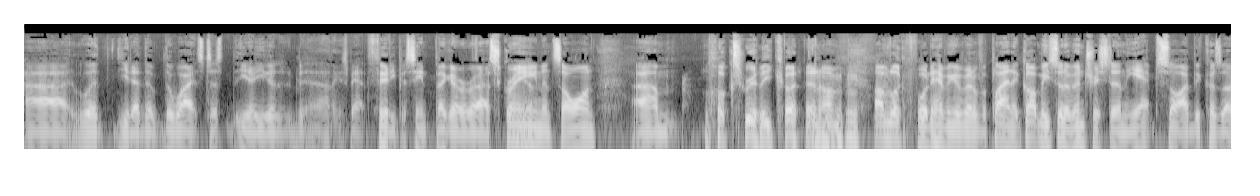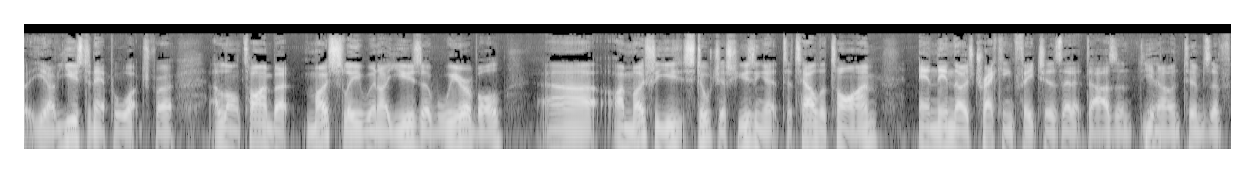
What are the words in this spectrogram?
Uh, with you know the the way it's just you know you got, I think it's about thirty percent bigger uh, screen and so on. Um, looks really good, and I'm I'm looking forward to having a bit of a play. And it got me sort of interested in the app side because I, you know I've used an Apple Watch for a long time, but mostly when I use a wearable, uh, I'm mostly use, still just using it to tell the time. And then those tracking features that it does, and you know, in terms of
